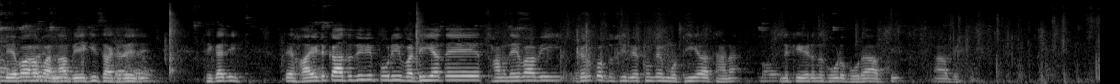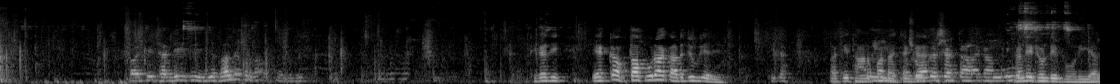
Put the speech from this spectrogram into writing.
ਲੇਵਾ ਹਵਾਨਾ ਵੇਖ ਹੀ ਸਕਦੇ ਜੀ। ਠੀਕ ਆ ਜੀ। ਤੇ ਹਾਈਟ ਕੱਦ ਦੀ ਵੀ ਪੂਰੀ ਵੱਡੀ ਆ ਤੇ ਥਣ ਦੇਵਾ ਵੀ ਬਿਲਕੁਲ ਤੁਸੀਂ ਵੇਖੋਗੇ ਮੁੱਠੀ ਵਾਲਾ ਥਣ ਆ। ਨਕੀੜ ਨਖੂੜ ਪੂਰਾ ਆਪਸੀ। ਆ ਦੇਖੋ। ਬਾਕੀ ਠੰਡੀ ਸੀ ਜੀ ਬੰਦ ਕਰਦਾ ਠੀਕ ਆ ਜੀ? ਇੱਕ ਹਫਤਾ ਪੂਰਾ ਕੱਢ ਜੂਗੀ ਜੀ ਠੀਕ ਆ? ਬਾਕੀ ਥਣ ਭਾਂਡਾ ਚੰਗਾ। ਸ਼ੂਗਰ ਸ਼ੱਟ ਵਾਲਾ ਕੰਮ ਨਹੀਂ। ਠੰਡੀ ਠੁੰਡੀ ਪੂਰੀ ਆ। ਹੈ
